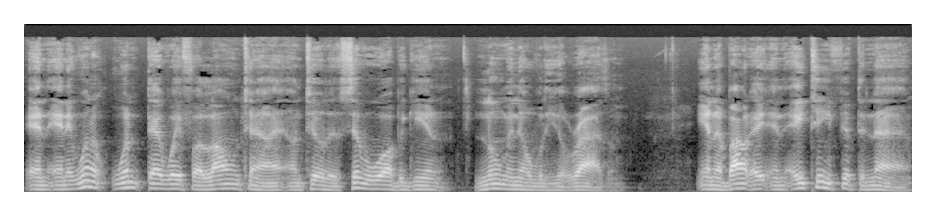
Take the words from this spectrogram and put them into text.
and and it went went that way for a long time until the Civil War began looming over the horizon. In about in 1859,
